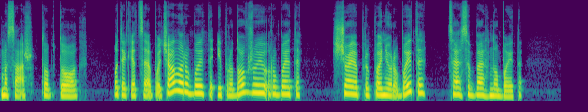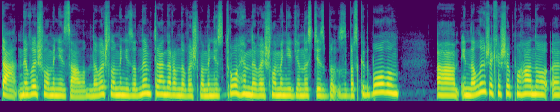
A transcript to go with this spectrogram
масаж. Тобто, от як я це почала робити і продовжую робити, що я припиню робити, це себе гнобити. Та, не вийшло мені з залом, не вийшло мені з одним тренером, не вийшло мені з другим, не вийшло мені в юності з баскетболом. А, і на лижах я ще погано е,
